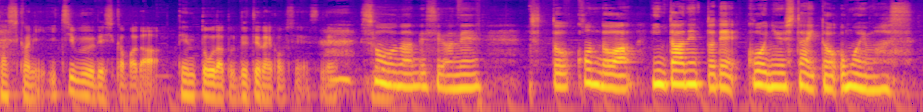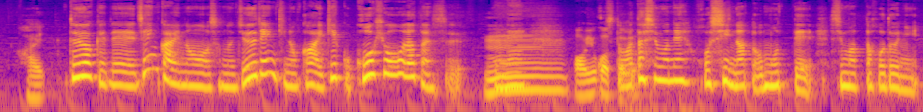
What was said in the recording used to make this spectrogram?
確かに一部でしかまだ店頭だと出てないかもしれないですね。そうなんですよね。ちょっと今度はインターネットで購入したいと思います。はい。というわけで、前回のその充電器の回結構好評だったんですよね。ん。あ、よかった。私もね、欲しいなと思ってしまったほどに。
